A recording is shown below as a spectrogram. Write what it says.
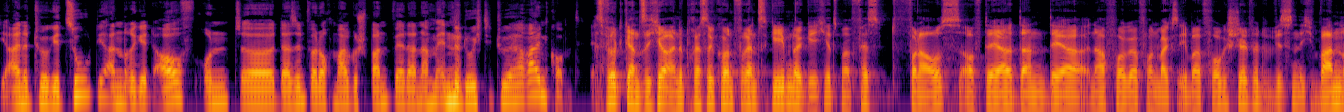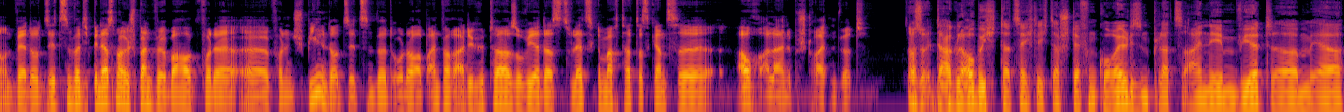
die eine Tür geht zu, die andere geht auf und äh, da sind wir doch mal gespannt, wer dann am Ende durch die Tür hereinkommt. Es wird ganz sicher eine Pressekonferenz geben, da gehe ich jetzt mal fest von aus, auf der dann der Nachfolger von Max Eber vorgestellt wird. Wir wissen nicht wann und wer dort sitzen wird. Ich bin erstmal gespannt, wer überhaupt vor, der, äh, vor den Spielen dort sitzen wird oder ob einfach Adi Hütter, so wie er das zuletzt gemacht hat, das Ganze auch alleine bestreiten wird. Also da glaube ich tatsächlich, dass Steffen Korell diesen Platz einnehmen wird. Ähm, er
